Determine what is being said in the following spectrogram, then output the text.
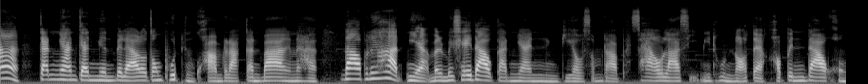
อะการงานการเงินไปแล้วเราต้องพูดถึงความรักกันบ้างนะคะ ดาวพฤหัสเนี่ยมันไม่ใช่ดาวการงานอย่างเดียวสำหรับชาวราศีมิถุนเนาะแต่เขาเป็นดาวของ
